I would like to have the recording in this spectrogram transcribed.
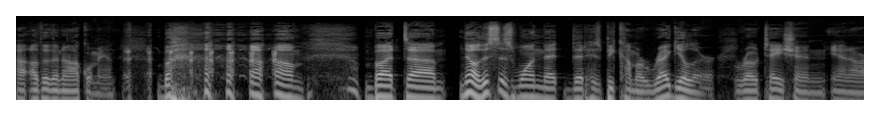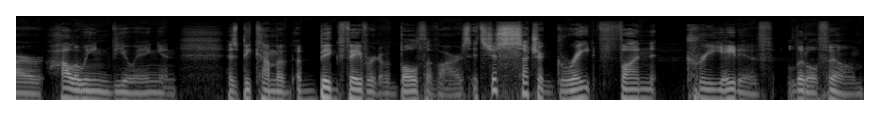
uh, other than Aquaman. but um, but um, no, this is one that that has become a regular rotation in our Halloween viewing and has become a, a big favorite of both of ours. It's just such a great, fun, creative little film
